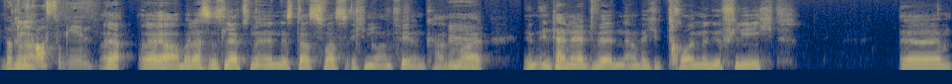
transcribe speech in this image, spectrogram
wirklich genau. rauszugehen. Ja, ja, ja, aber das ist letzten Endes das, was ich nur empfehlen kann, mhm. weil im Internet werden irgendwelche Träume gepflegt, das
